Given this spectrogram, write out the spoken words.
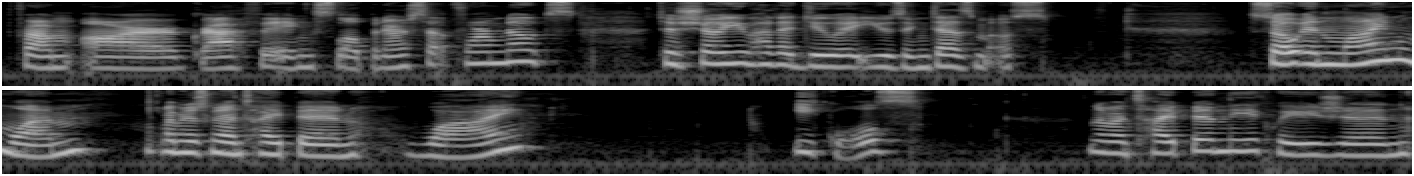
from our graphing slope intercept form notes to show you how to do it using Desmos. So in line 1, I'm just going to type in y equals, and I'm going to type in the equation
